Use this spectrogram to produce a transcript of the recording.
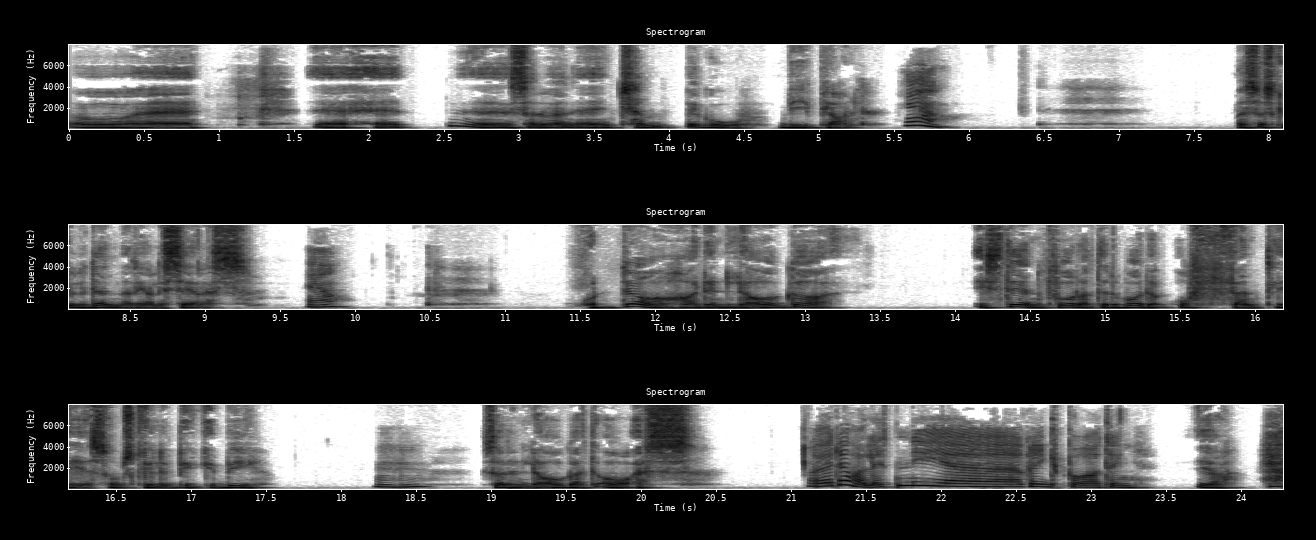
Og eh, eh, eh, Så det var en, kjempegod byplan. Ja. Men så skulle den realiseres. Ja. Og da hadde en laga Istedenfor at det var det offentlige som skulle bygge by, Mhm. så hadde en laga et AS. Det var litt ny rigg på ting. Ja. Ja.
